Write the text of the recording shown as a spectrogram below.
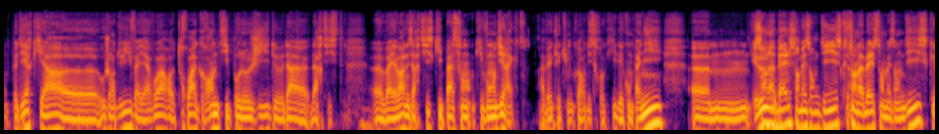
on peut dire qu'il y a euh, aujourd'hui, il va y avoir trois grandes typologies d'artistes. Euh, il va y avoir les artistes qui passent, en, qui vont en direct avec les TuneCore, DistroKid et compagnie. Euh, et Sans eux, label, sans maison de disque. sans label, sans maison de disque.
